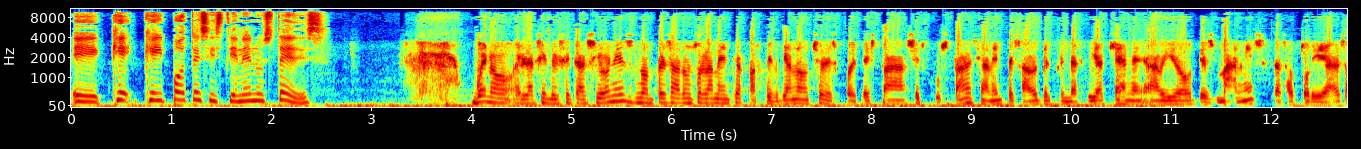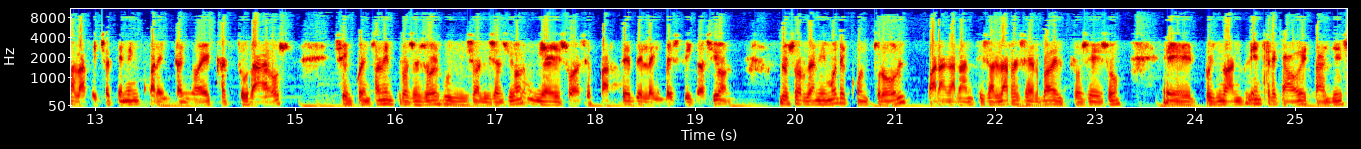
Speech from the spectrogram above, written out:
Eh, ¿qué, ¿Qué hipótesis tienen ustedes? Bueno, las investigaciones no empezaron solamente a partir de anoche después de esta circunstancia, han empezado desde el primer día que han habido desmanes. Las autoridades a la fecha tienen 49 capturados, se encuentran en proceso de judicialización y eso hace parte de la investigación. Los organismos de control para garantizar la reserva del proceso, eh, pues no han entregado detalles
